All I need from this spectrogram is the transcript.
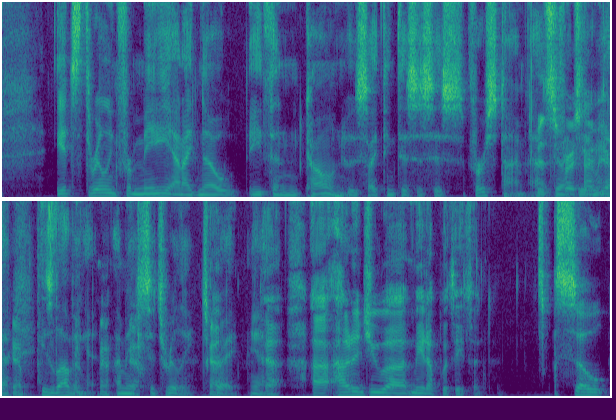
it's thrilling for me, and I know Ethan Coen, who's I think this is his first time. It's his first time theater. Yeah, he's loving it. I mean, it's it's really it's great. Yeah. Uh, how did you uh, meet up with Ethan? So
